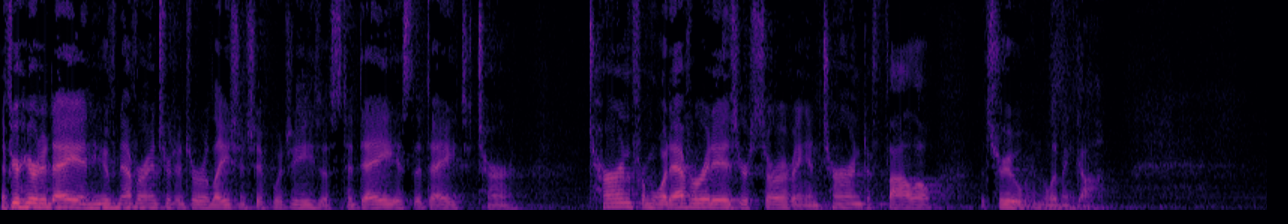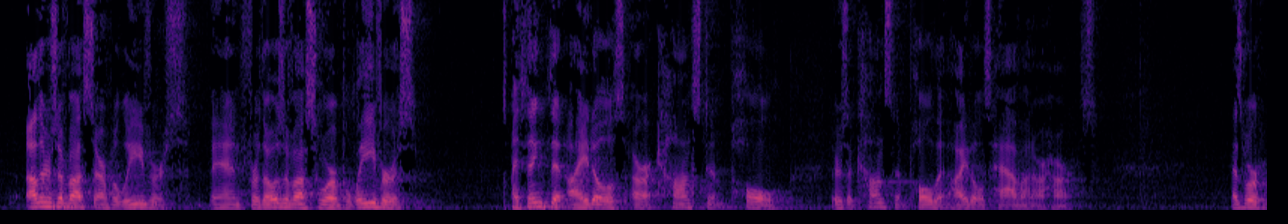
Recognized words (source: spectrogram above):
If you're here today and you've never entered into a relationship with Jesus, today is the day to turn. Turn from whatever it is you're serving and turn to follow the true and living God. Others of us are believers, and for those of us who are believers, I think that idols are a constant pull. There's a constant pull that idols have on our hearts. As we're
